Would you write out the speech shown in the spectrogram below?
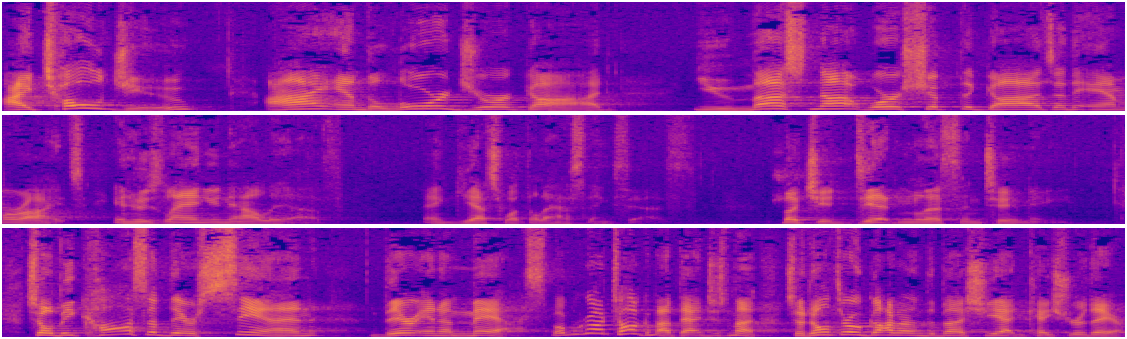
I told you, I am the Lord your God. You must not worship the gods of the Amorites in whose land you now live. And guess what the last thing says? But you didn't listen to me. So, because of their sin, they're in a mess. But we're going to talk about that in just a moment. So, don't throw God under the bus yet in case you're there.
